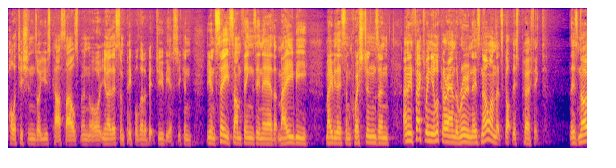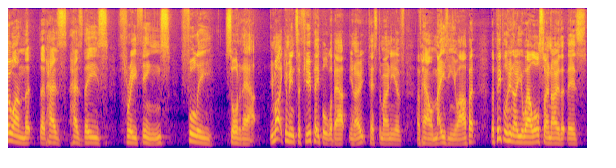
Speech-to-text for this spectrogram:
politicians or used car salesmen or you know there's some people that are a bit dubious you can you can see some things in there that maybe maybe there's some questions and and in fact when you look around the room there's no one that's got this perfect there's no one that that has has these three things fully sorted out. You might convince a few people about, you know, testimony of, of how amazing you are, but the people who know you well also know that there's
